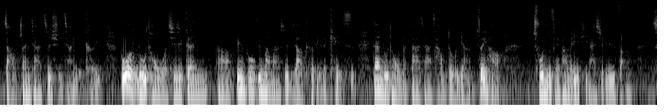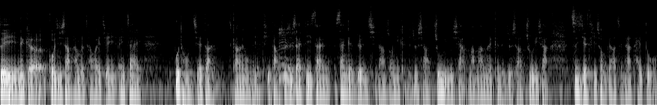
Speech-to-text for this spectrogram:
找专家咨询，这样也可以。不过，如同我其实跟啊孕妇、孕妈妈是比较特别的 case，但如同我们大家差不多一样，最好处理肥胖的议题还是预防。所以那个国际上他们才会建议，哎，在不同阶段，刚刚我们也提到，就是在第三三个任期当中，你可能就是要注意一下，妈妈们可能就是要注意一下自己的体重不要增加太多，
